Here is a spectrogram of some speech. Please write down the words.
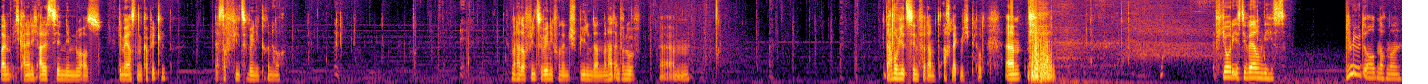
Weil ich kann ja nicht alle Szenen nehmen, nur aus dem ersten Kapitel. Da ist doch viel zu wenig drin noch. Man hat auch viel zu wenig von den Spielen dann. Man hat einfach nur... Ähm, da, wo wir jetzt sind, verdammt. Ach, leck mich, ich bin tot. Ähm, Fiori ist die Währung, wie hieß es? Blöd Ort nochmal.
